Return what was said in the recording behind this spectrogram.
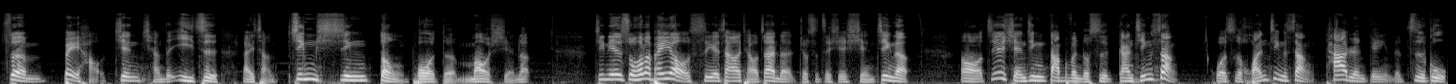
准备好坚强的意志来一场惊心动魄的冒险了。今年属猴的朋友事业上要挑战的就是这些险境了哦，这些险境大部分都是感情上或是环境上他人给你的桎梏，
